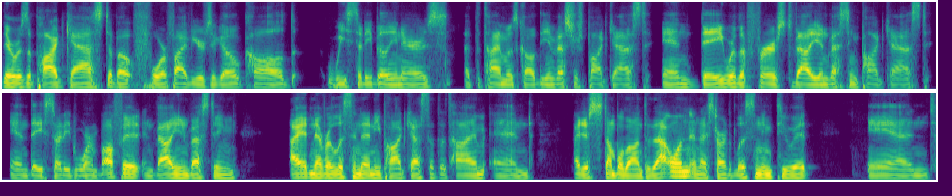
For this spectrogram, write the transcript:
there was a podcast about four or five years ago called We Study Billionaires. At the time, it was called the Investors Podcast. And they were the first value investing podcast. And they studied Warren Buffett and value investing. I had never listened to any podcast at the time. And I just stumbled onto that one and I started listening to it. And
